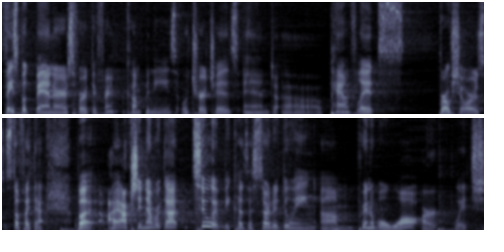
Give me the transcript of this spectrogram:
Facebook banners for different companies or churches and uh, pamphlets, brochures, stuff like that. But I actually never got to it because I started doing um, printable wall art, which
